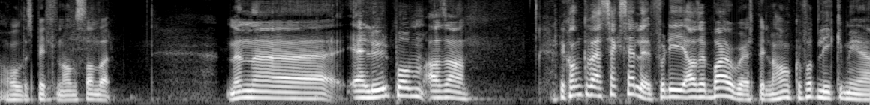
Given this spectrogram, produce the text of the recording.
holder spill til en annen standard. Men eh, jeg lurer på om Altså Det kan ikke være sex heller, Fordi altså, BioWare-spillene har ikke fått like mye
